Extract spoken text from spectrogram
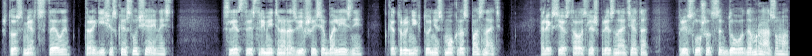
что смерть Стеллы — трагическая случайность, следствие стремительно развившейся болезни, которую никто не смог распознать. Алексею осталось лишь признать это, прислушаться к доводам разума.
